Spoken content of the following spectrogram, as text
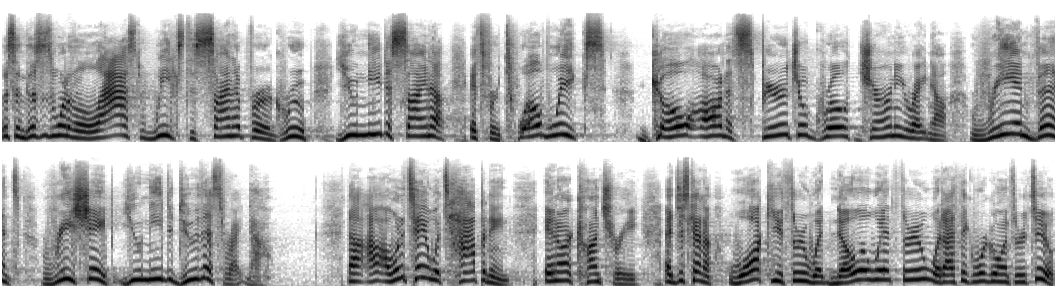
Listen, this is one of the last weeks to sign up for a group. You need to sign up. It's for 12 weeks. Go on a spiritual growth journey right now. Reinvent, reshape. You need to do this right now. Now, I, I want to tell you what's happening in our country and just kind of walk you through what Noah went through, what I think we're going through too.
